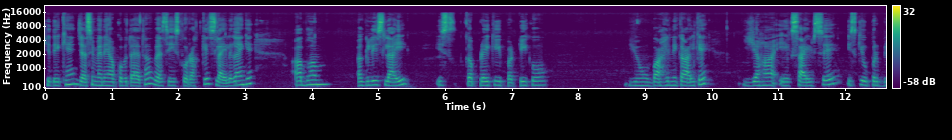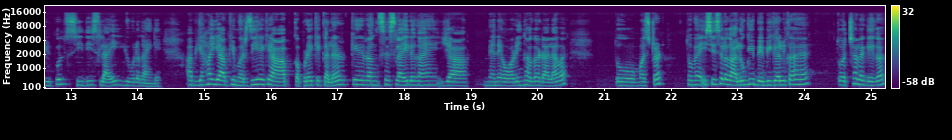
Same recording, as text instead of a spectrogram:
ये देखें, जैसे मैंने आपको बताया था, वैसे इसको रख के सिलाई लगाएँगे। अब हम अगली सिलाई इस कपड़े की पट्टी को यूँ बाहर निकाल के यहाँ एक साइड से इसके ऊपर बिल्कुल सीधी सिलाई यूँ लगाएँगे। अब यहाँ ये आपकी मर्ज़ी है कि आप कपड़े के कलर के रंग से सिलाई लगाएँ या मैंने ऑरेंज धागा डाला हुआ तो मस्टर्ड तो मैं इसी से लगा लूँगी। बेबी गर्ल का है तो अच्छा लगेगा।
